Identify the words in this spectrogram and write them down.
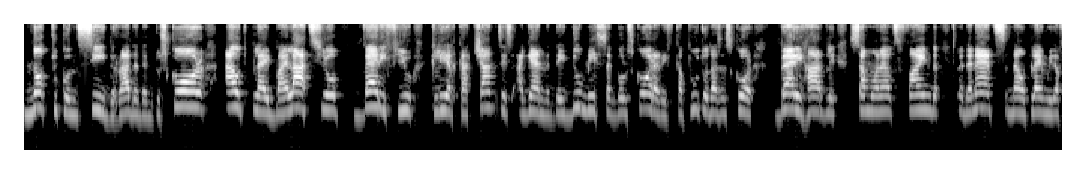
not to concede rather than to score. Outplayed by Lazio, very few clear-cut chances. Again, they do miss a goal scorer. If Caputo doesn't score, very hardly someone else find the nets. Now playing with a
